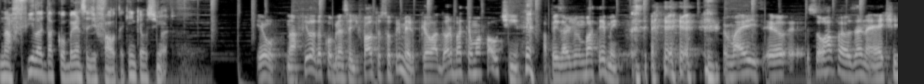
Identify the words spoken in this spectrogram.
na fila da cobrança de falta? Quem que é o senhor? Eu, na fila da cobrança de falta, eu sou primeiro, porque eu adoro bater uma faltinha, apesar de não bater bem. Mas eu sou o Rafael Zanetti,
